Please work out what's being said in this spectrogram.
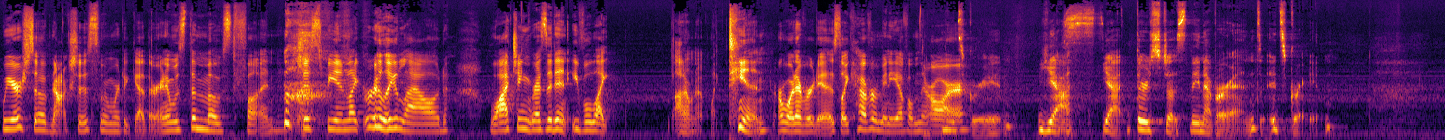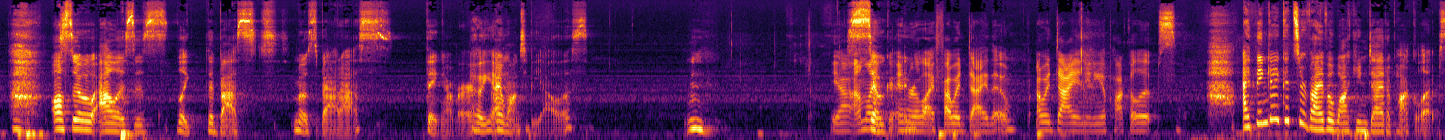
we are so obnoxious when we're together. And it was the most fun just being like really loud, watching Resident Evil, like, I don't know, like 10 or whatever it is, like however many of them there are. That's great. Yeah. Yeah. There's just, they never end. It's great. also, Alice is like the best, most badass thing ever. Oh, yeah. I want to be Alice. Mm. Yeah, I'm So like, good. in real life, I would die though. I would die in any apocalypse. I think I could survive a Walking Dead apocalypse.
